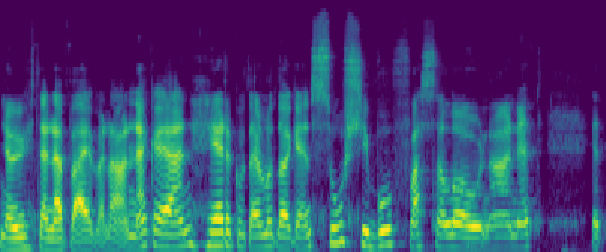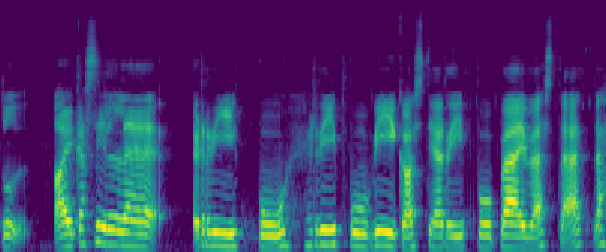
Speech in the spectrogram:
ja yhtenä päivänä on näköjään herkutellut oikein sushi-buffassa lounaan, että et aika sille riippuu, riippuu viikosta ja riippuu päivästä, että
